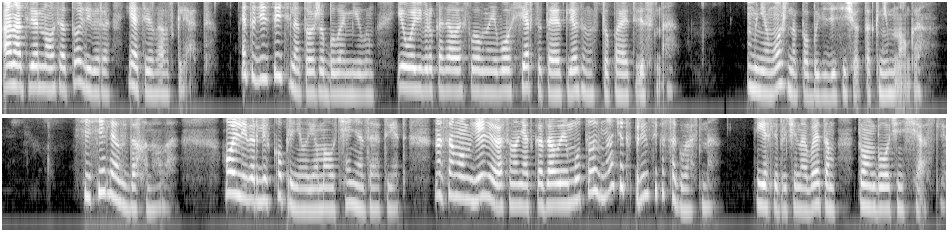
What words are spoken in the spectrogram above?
Она отвернулась от Оливера и отвела взгляд. Это действительно тоже было милым, и Оливеру казалось, словно его сердце тает лед и наступает весна. «Мне можно побыть здесь еще так немного?» Сесилия вздохнула. Оливер легко принял ее молчание за ответ. На самом деле, раз она не отказала ему, то значит, в принципе, согласна. Если причина в этом, то он был очень счастлив.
